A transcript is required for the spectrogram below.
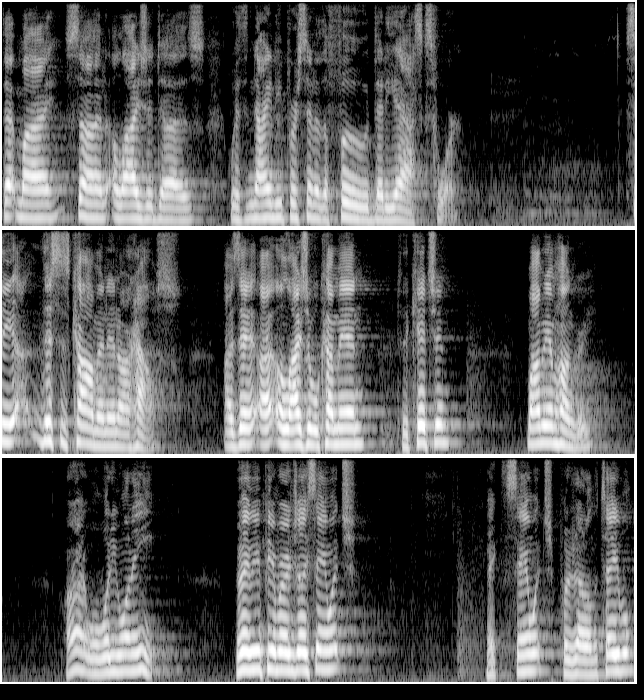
that my son Elijah does with 90% of the food that he asks for. See, this is common in our house. Isaiah, uh, Elijah will come in to the kitchen. Mommy, I'm hungry. All right, well, what do you want to eat? Make me a peanut butter and jelly sandwich. Make the sandwich, put it out on the table.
